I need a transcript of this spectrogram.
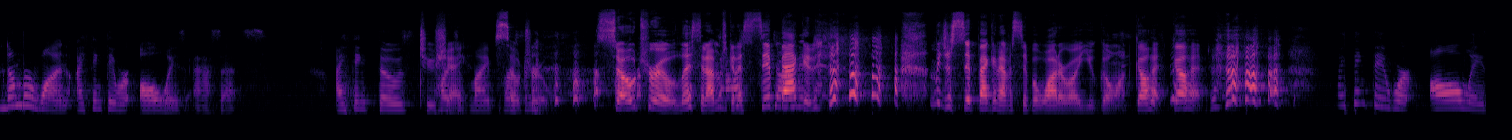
Number one, I think they were always assets. I think those Touche. parts of my So true. so true. Listen, I'm just gonna sit back and Let me just sit back and have a sip of water while you go on. Go ahead. Go ahead. I think they were always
